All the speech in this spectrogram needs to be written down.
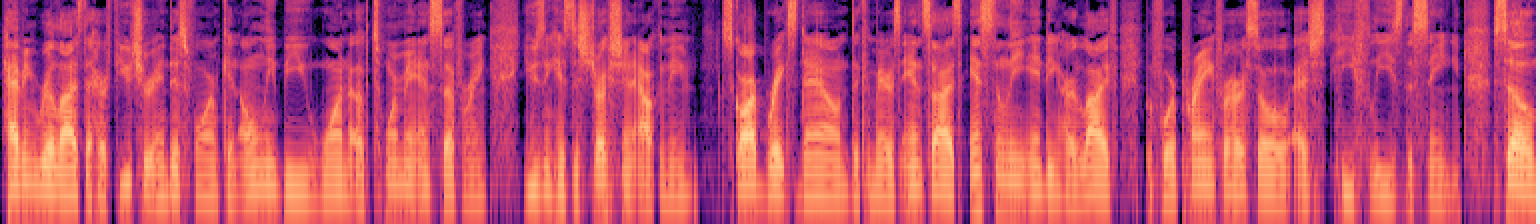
Having realized that her future in this form can only be one of torment and suffering, using his destruction alchemy, Scar breaks down the Chimera's insides, instantly ending her life before praying for her soul as he flees the scene. So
